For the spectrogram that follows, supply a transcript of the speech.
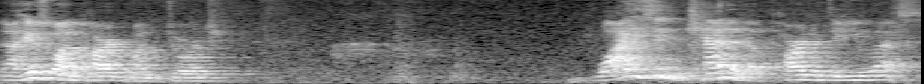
Now here's one, hard one, George. Why isn't Canada part of the U.S.?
